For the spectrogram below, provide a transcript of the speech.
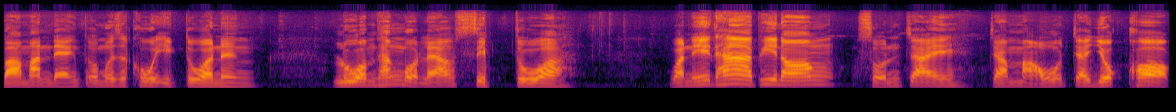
บาร์มันแดงตัวเมื่อสักครู่อีกตัวหนึ่งรวมทั้งหมดแล้ว 10 ตัว วันนี้ถ้าพี่น้องสนใจจะเหมาจะยกคอก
